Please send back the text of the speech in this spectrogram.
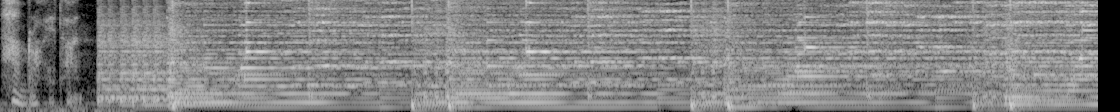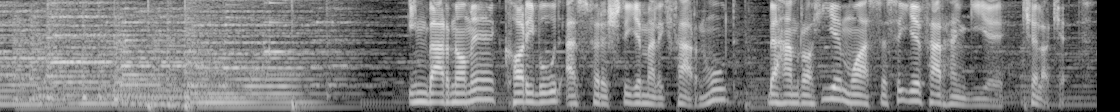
همراهتان. این برنامه کاری بود از فرشته ملک فرنود به همراهی مؤسسه فرهنگی کلاکت.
